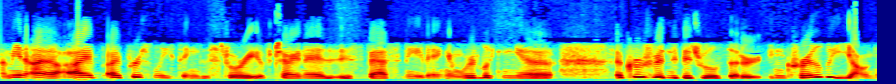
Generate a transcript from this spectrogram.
I mean, I, I, I personally think the story of China is fascinating, and we're looking at a group of individuals that are incredibly young.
